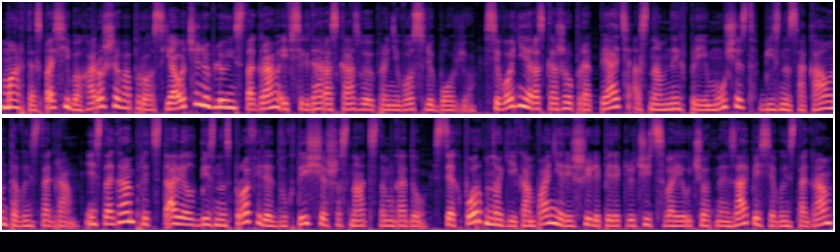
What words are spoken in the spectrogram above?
Марта, спасибо, хороший вопрос. Я очень люблю Инстаграм и всегда рассказываю про него с любовью. Сегодня я расскажу про пять основных преимуществ бизнес-аккаунта в Инстаграм. Инстаграм представил бизнес-профили в 2016 году. С тех пор многие компании решили переключить свои учетные записи в Инстаграм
